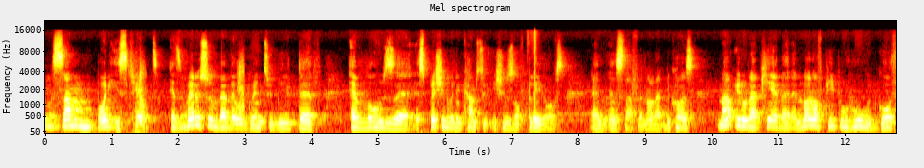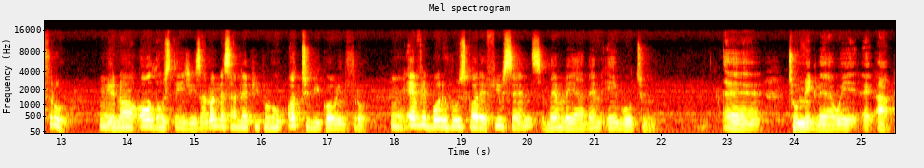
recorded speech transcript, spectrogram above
Mm. somebody is killed. It's very soon that there will going to be death and those, uh, especially when it comes to issues of playoffs and, and stuff and all that. Because now it would appear that a lot of people who would go through, Mm. you know, all those stages are not necessarily people who ought to be going through. Mm. Everybody who's got a few cents, then they are then able to uh, to make their way uh, up.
